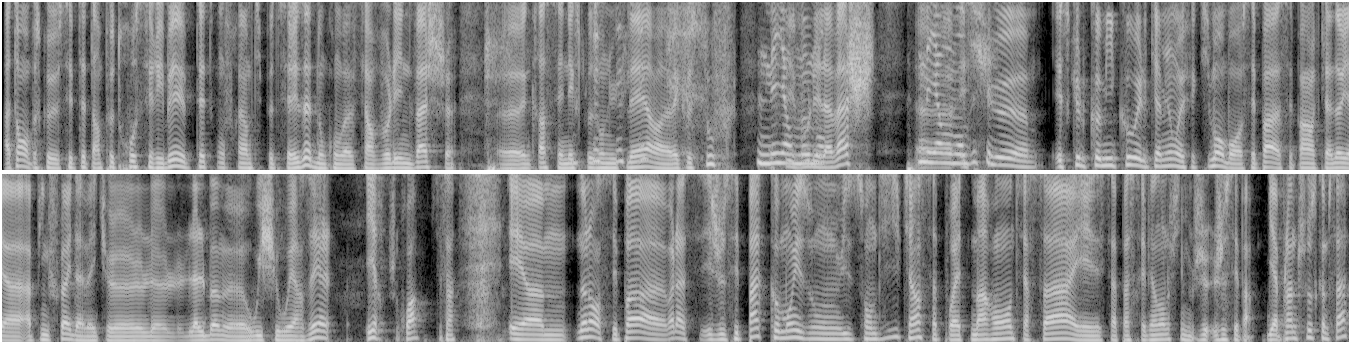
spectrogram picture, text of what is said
attends parce que c'est peut-être un peu trop série B, peut-être qu'on ferait un petit peu de série Z, donc on va faire voler une vache euh, grâce à une explosion nucléaire avec le souffle Le meilleur fait voler la vache. Meilleur moment du film. Est-ce que le comico et le camion, effectivement, bon, c'est pas, c'est pas un clin d'œil à, à Pink Floyd avec euh, l'album Wish You Were There, Here, je crois, c'est ça. Et euh, non, non, c'est pas, euh, voilà, je sais pas comment ils ont, ils se sont dit, tiens, ça pourrait être marrant de faire ça et ça passerait bien dans le film. Je, je sais pas. Il y a plein de choses comme ça.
